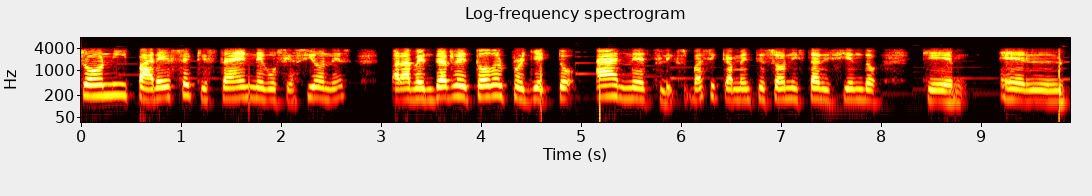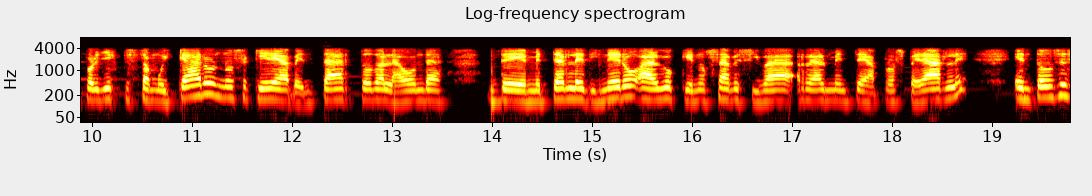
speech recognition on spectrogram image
Sony parece que está en negociaciones para venderle todo el proyecto a Netflix. Básicamente Sony está diciendo que el proyecto está muy caro, no se quiere aventar toda la onda de meterle dinero a algo que no sabe si va realmente a prosperarle. Entonces,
